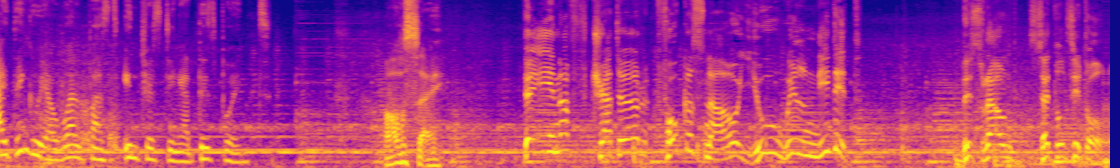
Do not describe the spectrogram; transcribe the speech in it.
I think we are well past interesting at this point. I'll say. Enough chatter. Focus now. You will need it. This round settles it all.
